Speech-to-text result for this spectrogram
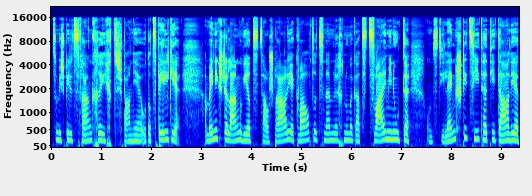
zum Beispiel in Frankreich, in Spanien oder in Belgien. Am wenigsten lang wird in Australien gewartet, nämlich nur zwei Minuten. Und die längste Zeit hat Italien.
